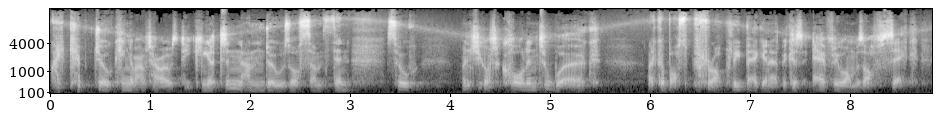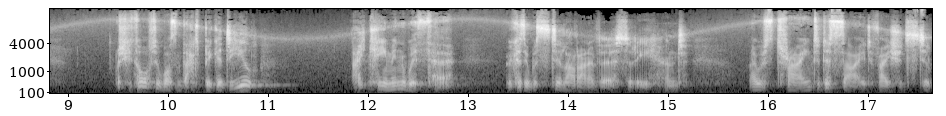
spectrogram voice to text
I kept joking about how I was taking her to Nando's or something, so when she got a call into work, like a boss properly begging her because everyone was off sick, she thought it wasn't that big a deal. I came in with her because it was still our anniversary, and I was trying to decide if I should still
